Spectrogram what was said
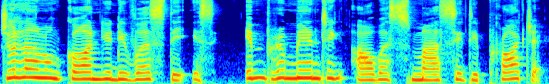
Chulalongkorn University is implementing our Smart City project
